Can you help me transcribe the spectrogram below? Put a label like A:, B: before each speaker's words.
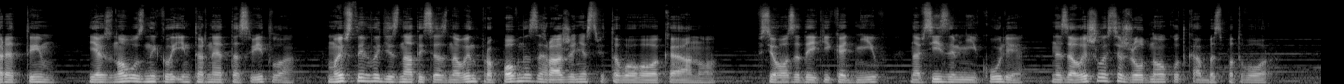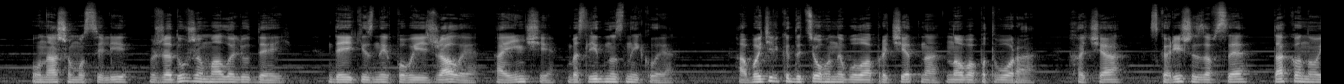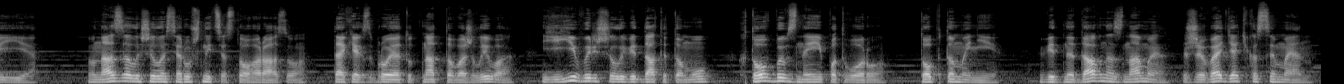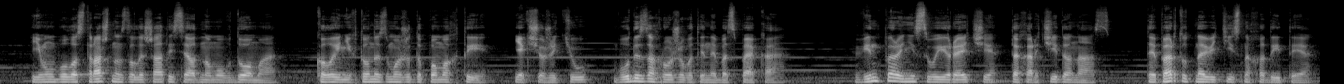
A: Перед тим, як знову зникли інтернет та світло, ми встигли дізнатися з новин про повне зараження світового океану. Всього за декілька днів на всій земній кулі не залишилося жодного кутка без потвор. У нашому селі вже дуже мало людей, деякі з них повиїжджали, а інші безслідно зникли. Аби тільки до цього не була причетна нова потвора, хоча, скоріше за все, так воно і є. В нас залишилася рушниця з того разу, так як зброя тут надто важлива, її вирішили віддати тому, хто вбив з неї потвору, тобто мені. Віднедавна з нами живе дядько Семен. Йому було страшно залишатися одному вдома, коли ніхто не зможе допомогти, якщо життю буде загрожувати небезпека. Він переніс свої речі та харчі до нас. Тепер тут навіть тісно ходити.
